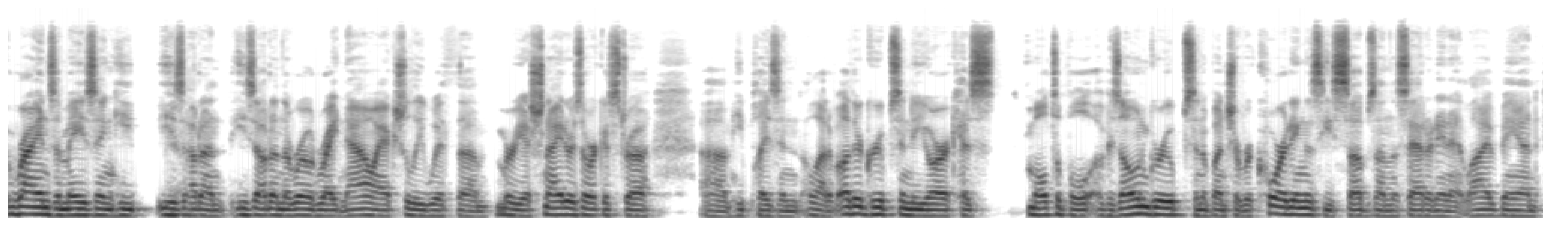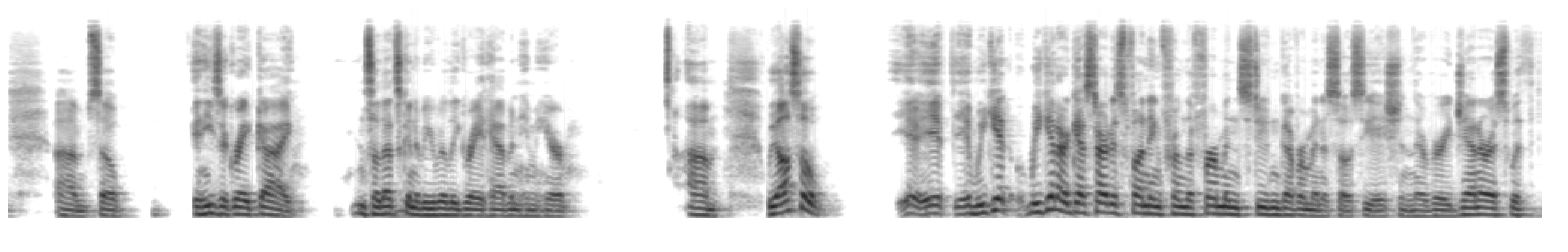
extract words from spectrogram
Ryan's amazing. He he's out on he's out on the road right now, actually, with um, Maria Schneider's orchestra. Um, he plays in a lot of other groups in New York. Has multiple of his own groups and a bunch of recordings. He subs on the Saturday Night Live band. Um, so, and he's a great guy. And so that's going to be really great having him here. Um, we also we get we get our guest artist funding from the Furman Student Government Association. They're very generous with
